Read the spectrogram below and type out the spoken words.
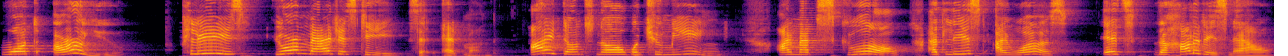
what are you? Please, your majesty, said Edmund. I don't know what you mean. I'm at school. At least I was. It's the holidays now.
